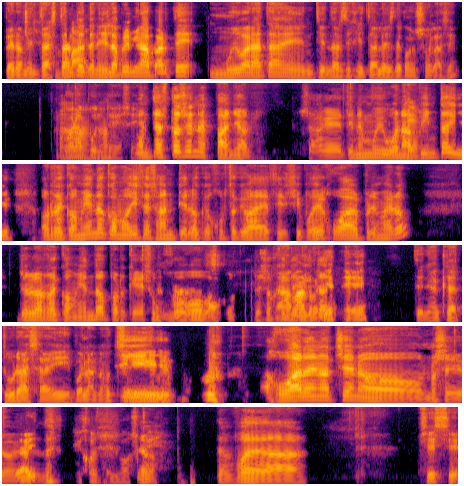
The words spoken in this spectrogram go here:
Pero mientras tanto, Vale. tenéis la primera parte muy barata en tiendas digitales de consolas, ¿eh? Buen apunte ese. Con textos en español. O sea que tiene muy buena Bien. pinta y os recomiendo, como dice Santi, lo que justo que iba a decir. Si podéis jugar al primero, yo lo recomiendo porque es un Además, juego, vamos, de esos que Daba te mal quitas- rollete, ¿eh? Tenían criaturas ahí por la noche. Y a jugar de noche no, no sé yo. Ahí. Hijos del bosque. Te puede dar. Sí, sí.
